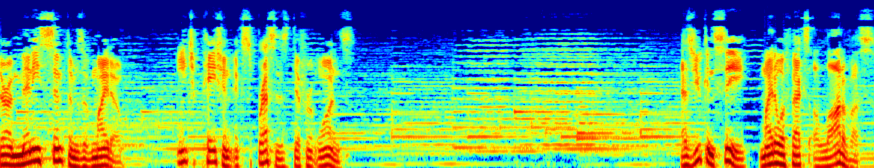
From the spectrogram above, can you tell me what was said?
There are many symptoms of mito. Each patient expresses different ones. As you can see, mito affects a lot of us.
